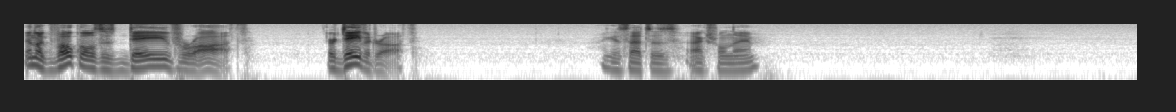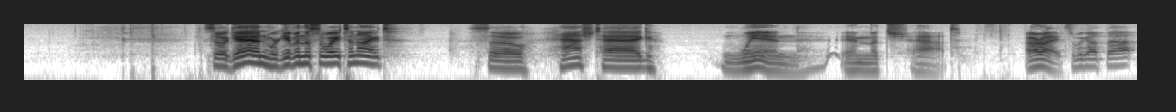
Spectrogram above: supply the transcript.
And look, vocals is Dave Roth. Or David Roth. I guess that's his actual name. So again, we're giving this away tonight. So hashtag win in the chat. All right, so we got that.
